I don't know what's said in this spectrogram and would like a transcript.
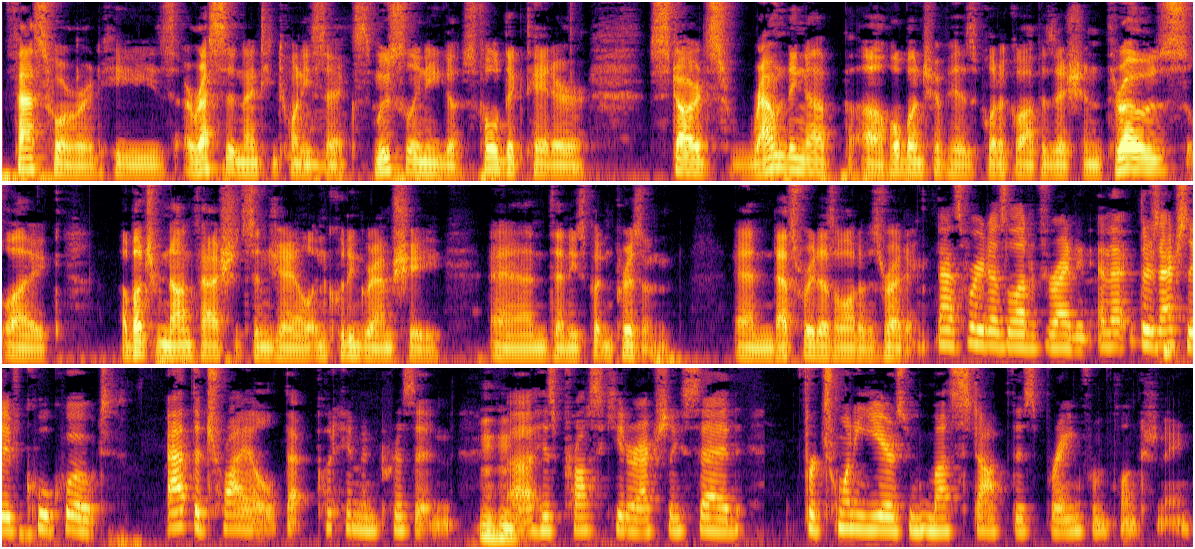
fast forward, he's arrested in 1926. Mussolini goes full dictator, starts rounding up a whole bunch of his political opposition, throws like a bunch of non-fascists in jail, including Gramsci, and then he's put in prison. And that's where he does a lot of his writing. That's where he does a lot of his writing. And that, there's actually a cool quote at the trial that put him in prison. Mhm. Uh, his prosecutor actually said, "For 20 years, we must stop this brain from functioning."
